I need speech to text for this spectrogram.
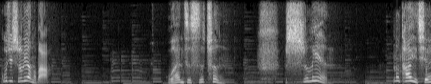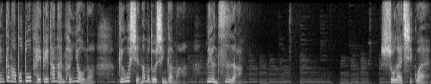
估计失恋了吧。我暗自思忖：失恋？那她以前干嘛不多陪陪她男朋友呢？给我写那么多信干嘛？练字啊！说来奇怪，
